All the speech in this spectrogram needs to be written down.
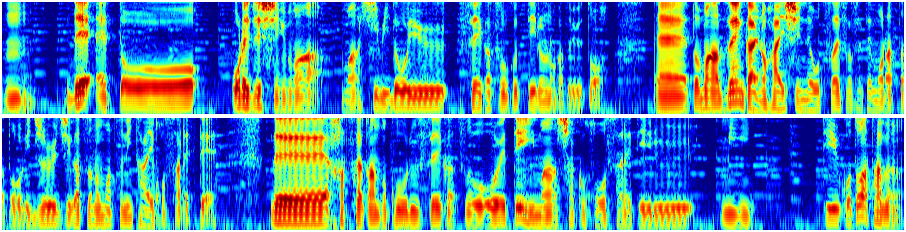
うん。で、えっと、俺自身は、まあ日々どういう生活を送っているのかというと、えっ、と、まあ、前回の配信でお伝えさせてもらった通り、11月の末に逮捕されて、で、20日間の交流生活を終えて、今、釈放されている身っていうことは多分、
